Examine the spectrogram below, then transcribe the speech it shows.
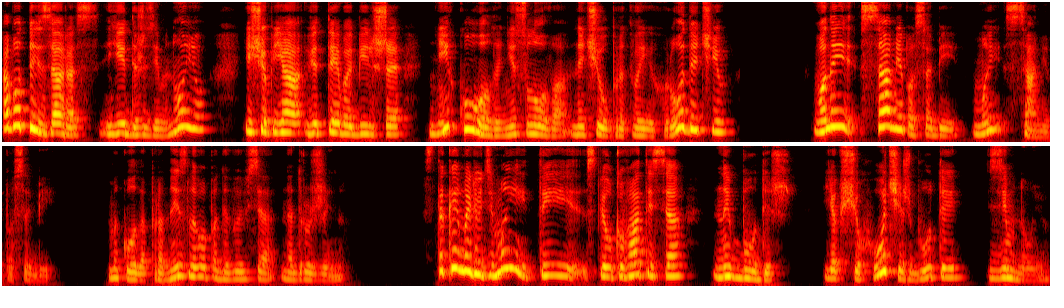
Або ти зараз їдеш зі мною, і щоб я від тебе більше ніколи ні слова не чув про твоїх родичів. Вони самі по собі, ми самі по собі. Микола пронизливо подивився на дружину. З такими людьми ти спілкуватися не будеш, якщо хочеш бути зі мною.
